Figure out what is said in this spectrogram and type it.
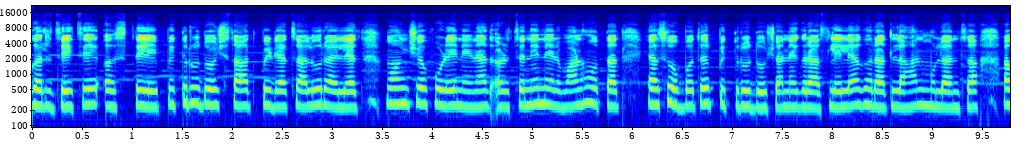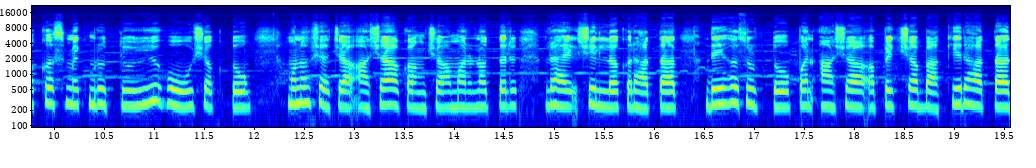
गरजेचे असते. पितृदोष सात पिढ्या चालू राहिल्यास वंश पुढे नेण्यात अडचणी निर्माण होतात. यासोबतच पितृदोषाने ग्रासलेल्या घरात लहान मुलांचा आकस्मिक मृत्यूही होऊ शकतो. मनुष्याच्या आशा आकांक्षा मरणोत्तर राह शिल्लक राहतात. देह सुटतो पण आशा अपेक्षा बाकी राहतात.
